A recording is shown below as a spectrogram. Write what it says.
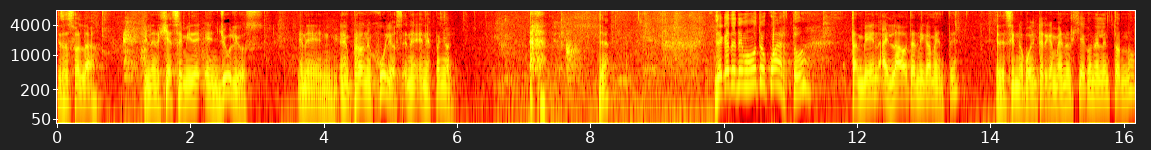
Esas son las... Y la energía se mide en julius, en, perdón, en julios en, en español. ¿Ya? Y acá tenemos otro cuarto, también aislado térmicamente, es decir, no puede intercambiar energía con el entorno,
